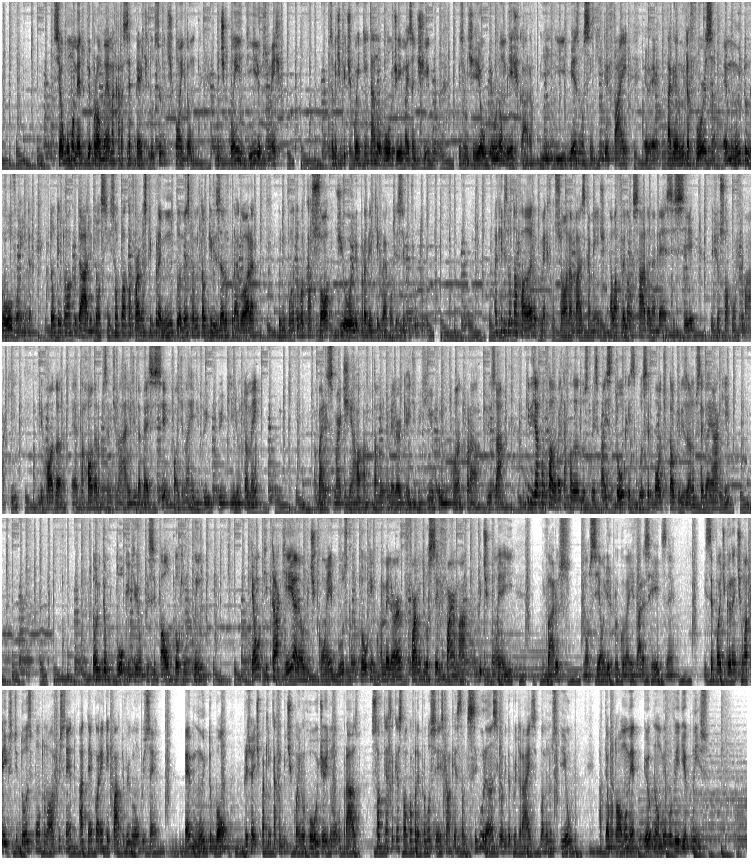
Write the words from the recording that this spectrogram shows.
se algum momento der problema, cara, você perde todo o seu Bitcoin. Então, Bitcoin e Ethereum, principalmente, principalmente Bitcoin, quem tá no hold aí mais antigo, principalmente eu, eu não mexo, cara. E, e mesmo assim que DeFi é, é, tá ganhando muita força, é muito novo ainda. Então tem que tomar cuidado. Então assim, são plataformas que para mim, pelo menos para mim tá utilizando por agora. Por enquanto eu vou ficar só de olho para ver o que, que vai acontecer com o futuro. Aqui eles vão estar tá falando como é que funciona basicamente. Ela foi lançada na BSC, deixa eu só confirmar aqui. Ele roda, é, tá rodando principalmente na rede da BSC, roda na rede do, do Ethereum também. A Binance Smart Chain está muito melhor que a rede do Ethereum por enquanto para utilizar. Aqui eles já estão falando, vai estar tá falando dos principais tokens que você pode estar tá utilizando para você ganhar aqui. Então ele tem um token que é o principal, o token Clean, que é um que traqueia né, o Bitcoin e busca um token, a melhor forma de você farmar o Bitcoin aí em vários, não sei onde ele procura, em várias redes, né? E você pode garantir um APY de 12,9% até 44,1%. É muito bom, principalmente para quem está com Bitcoin no hold aí do longo prazo. Só que tem essa questão que eu falei para vocês, que é uma questão de segurança envolvida por trás. Pelo menos eu, até o atual momento, eu não me envolveria com isso.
